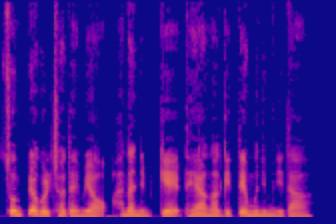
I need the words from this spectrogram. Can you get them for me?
손뼉을 쳐대며 하나님께 대항하기 때문입니다.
